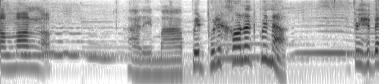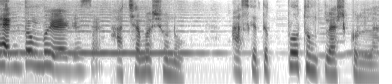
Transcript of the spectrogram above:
না মা না আরে মা পেট ভরে খাওয়া লাগবে না? পেট একদম ভরে গেছে। আচ্ছা মা শোনো আজকে তো প্রথম ক্লাস করলা।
